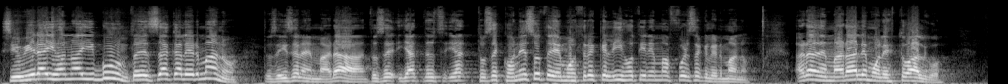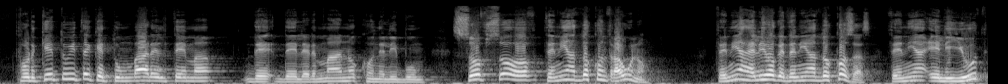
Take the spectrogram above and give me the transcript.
Si hubiera hijo, no hay Ibum. Entonces saca al hermano. Entonces dice la Emara. Entonces, ya, entonces con eso te demostré que el hijo tiene más fuerza que el hermano. Ahora de Emara le molestó algo. ¿Por qué tuviste que tumbar el tema del hermano con el Ibum? Sof Sof tenías dos contra uno. Tenías el hijo que tenía dos cosas. Tenía el Iyud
